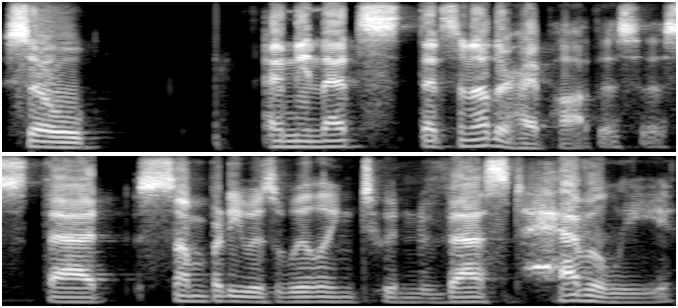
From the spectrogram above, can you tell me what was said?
So i mean that's that's another hypothesis that somebody was willing to invest heavily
